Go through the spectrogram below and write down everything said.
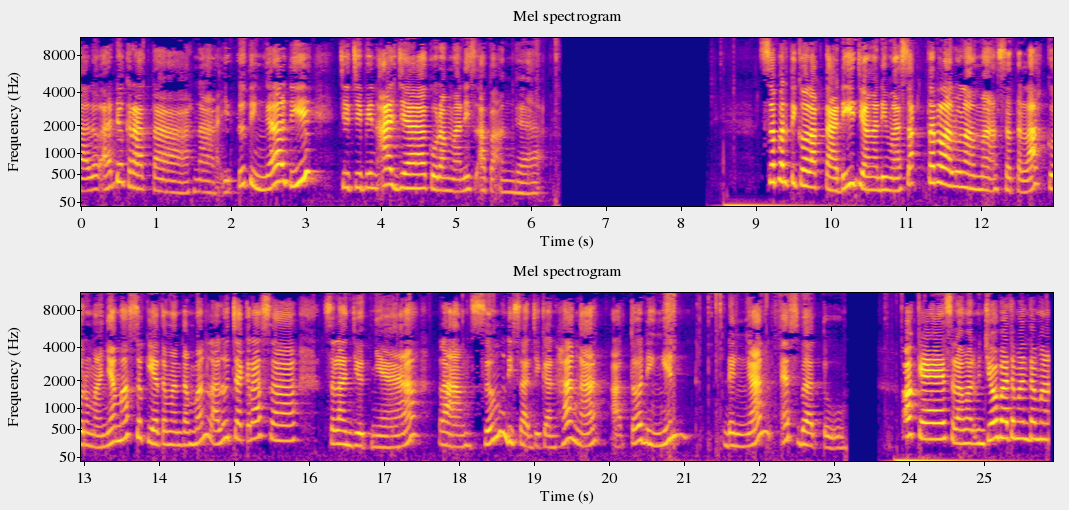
Lalu aduk rata. Nah, itu tinggal dicicipin aja kurang manis apa enggak. Seperti kolak tadi, jangan dimasak terlalu lama. Setelah kurmanya masuk ya teman-teman, lalu cek rasa. Selanjutnya, langsung disajikan hangat atau dingin dengan es batu. Oke, selamat mencoba teman-teman.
